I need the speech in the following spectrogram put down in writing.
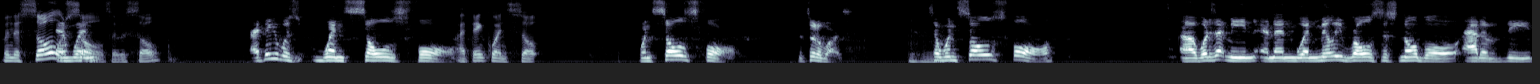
When the soul or And when- souls? It was soul. I think it was when souls fall. I think when soul. When souls fall, that's what it was. Mhm. So when souls fall, uh, what does that mean? And then when Millie rolls the snowball out of the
